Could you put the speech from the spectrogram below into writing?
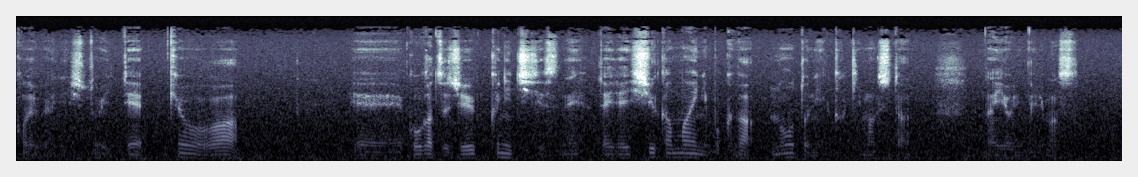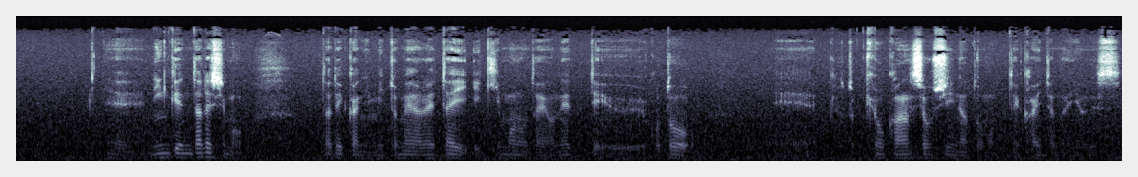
これぐらいにしといて今日は5月19日ですね。だいたい1週間前に僕がノートに書きました。内容になります、えー、人間誰しも誰かに認められたい生き物だよねっていうことを、えー、ちょっと共感してほしいなと思って書いた内容です、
